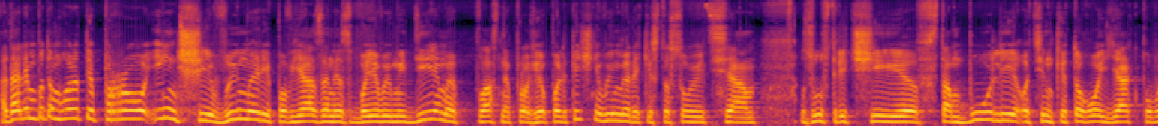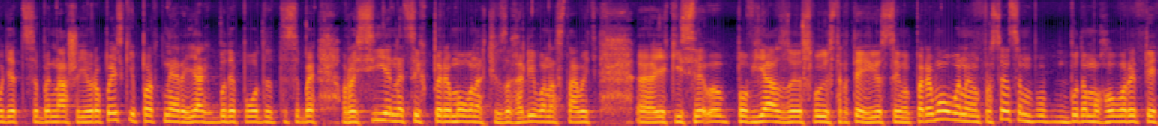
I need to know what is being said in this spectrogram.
А далі ми будемо говорити про інші виміри, пов'язані з бойовими діями, власне, про геополітичні виміри, які стосуються зустрічі в Стамбулі, оцінки того, як поводять себе наші європейські партнери, як буде поводити себе Росія на цих перемовинах, чи взагалі вона ставить якісь е, пов'язує свою стратегію з цими перемовинами. Про це ми будемо говорити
